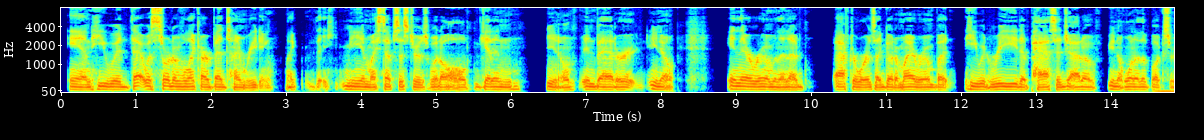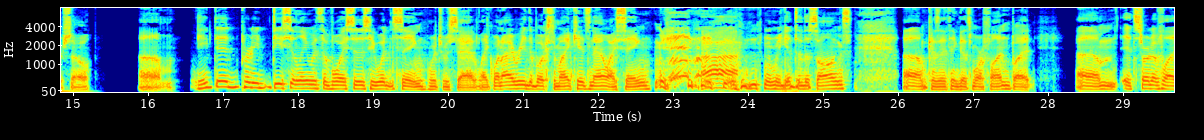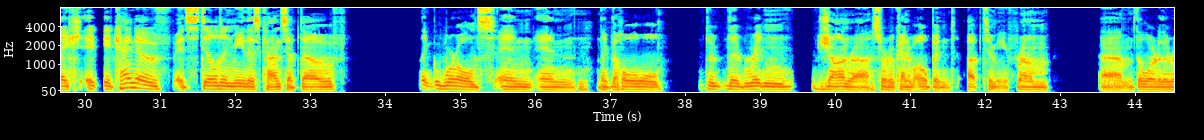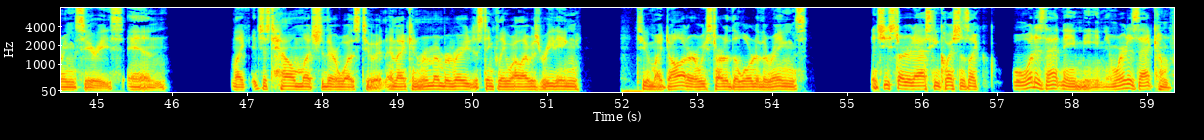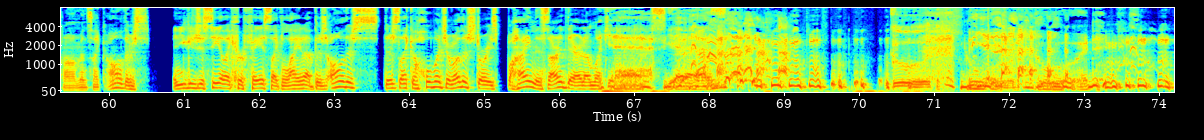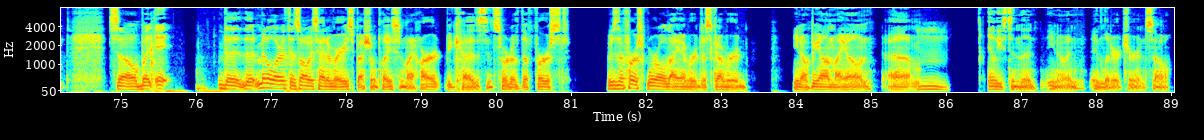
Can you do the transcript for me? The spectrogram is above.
And he would, that was sort of like our bedtime reading. Like the, me and my stepsisters would all get in you know, in bed or, you know, in their room. And then I'd, afterwards I'd go to my room, but he would read a passage out of, you know, one of the books or so. Um, he did pretty decently with the voices. He wouldn't sing, which was sad. Like when I read the books to my kids now, I sing ah. when we get to the songs um, because um, I think that's more fun. But um, it's sort of like it. It kind of it stilled in me this concept of like worlds and and like the whole the the written genre sort of kind of opened up to me from um the Lord of the Rings series and like just how much there was to it and I can remember very distinctly while I was reading to my daughter we started the Lord of the Rings and she started asking questions like well what does that name mean and where does that come from and it's like oh there's and you could just see like her face like light up. There's oh, there's there's like a whole bunch of other stories behind this, aren't there? And I'm like, yes, yes, good, good, good. so, but it the the Middle Earth has always had a very special place in my heart because it's sort of the first. It was the first world I ever discovered, you know, beyond my own. Um, mm. At least in the you know in in literature, and so.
